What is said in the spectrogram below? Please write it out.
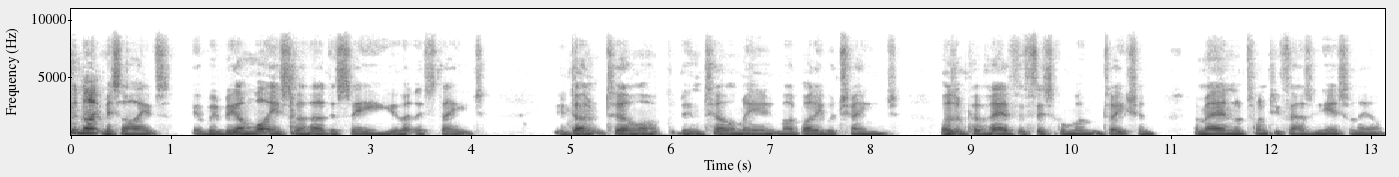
Good night, Miss Ives. It would be unwise for her to see you at this stage. You don't tell, didn't tell me my body would change. I wasn't prepared for physical mutation. A man of 20,000 years from now.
